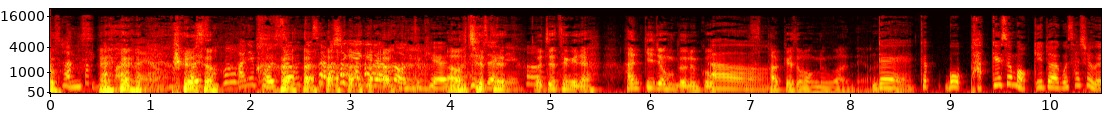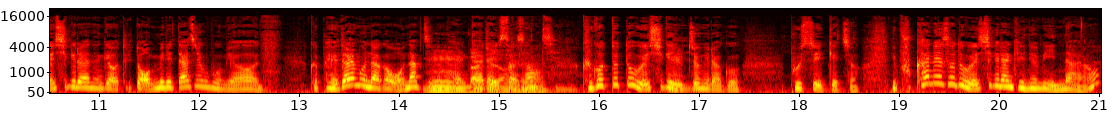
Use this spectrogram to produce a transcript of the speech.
오, 삼식이 맞아요. 그래서 벌써, 아니 벌써부터 삼식 얘기를 하면 어떻게 해요, 아, 어쨌든 팀장님? 어쨌든 그냥 한 끼 정도는 꼭 아. 밖에서 먹는 것 같네요. 네. 그뭐 밖에서 먹기도 하고 사실 외식이라는 게 어떻게 또 엄밀히 따지고 보면 그 배달 문화가 워낙 지금 음, 발달해 맞아요. 있어서 네. 그것도 또 외식의 네. 일종이라고 볼 수 있겠죠. 이 북한에서도 외식이란 개념이 있나요?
